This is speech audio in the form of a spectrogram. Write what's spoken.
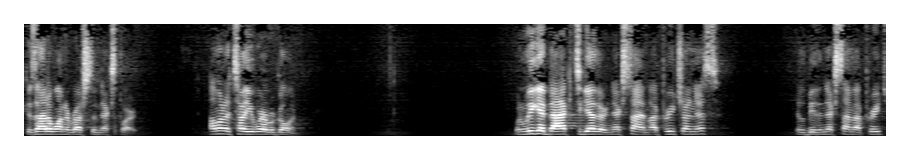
Because I don't want to rush the next part. I want to tell you where we're going. When we get back together next time I preach on this, it'll be the next time I preach.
